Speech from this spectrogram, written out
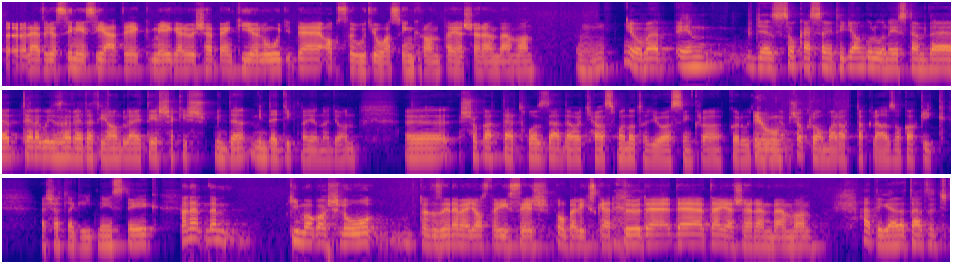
Lehet, hogy a színészi játék még erősebben kijön úgy, de abszolút jó a szinkron, teljesen rendben van. Uh-huh. Jó, mert én ugye ez szokás szerint így angolul néztem, de tényleg ugye az eredeti hanglejtések is minden, mindegyik nagyon-nagyon ö, sokat tett hozzá, de hogyha azt mondod, hogy jó a szinkron, akkor úgy nem sokról maradtak le azok, akik esetleg így nézték. Na nem, nem kimagasló, tehát azért nem egy Asterix és Obelix 2, de, de teljesen rendben van. Hát igen, tehát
